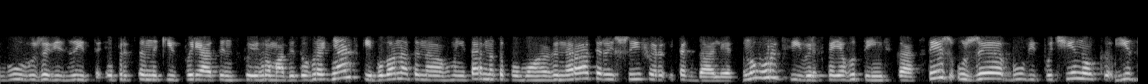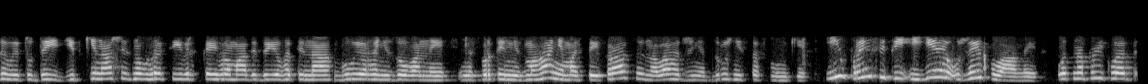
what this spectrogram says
був вже візит представників Пирятинської громади до Городнянської. Була надана гуманітарна допомога, генератори, шифер і так далі. Новгород-Сіверська, Яготинська теж уже був відпочинок. Їздили туди дітки наші з Новгород-Сіверської громади до Йогатина були організовані спортивні змагання, майстер-класи, налагодження дружні стосунки. І в принципі і є вже плани. От, наприклад,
